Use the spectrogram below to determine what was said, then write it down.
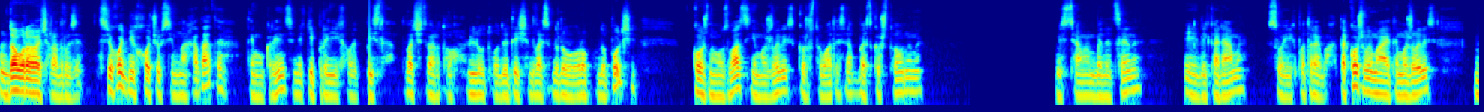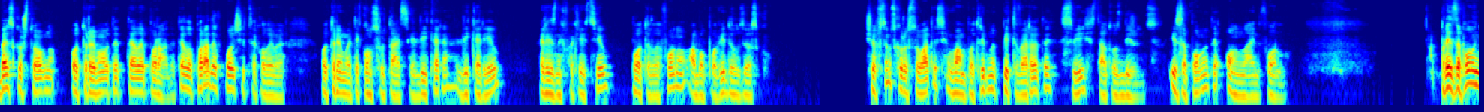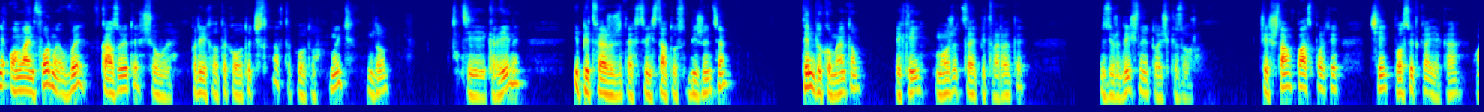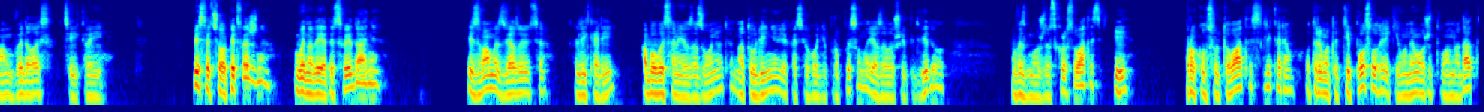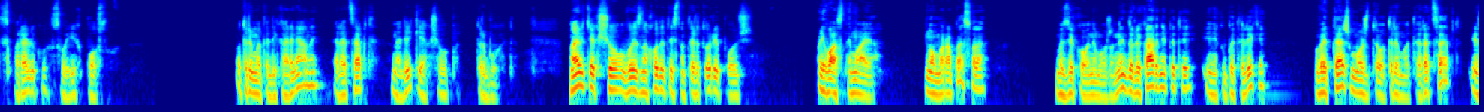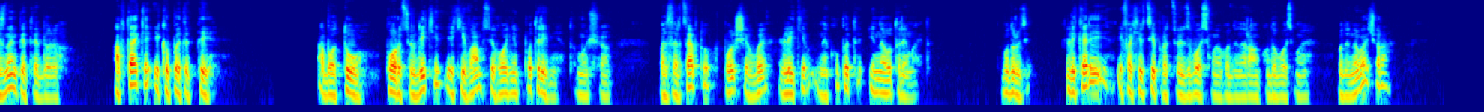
Доброго вечора, друзі. Сьогодні хочу всім нагадати тим українцям, які приїхали після 24 лютого 2022 року до Польщі. Кожного з вас є можливість користуватися безкоштовними місцями медицини і лікарями в своїх потребах. Також ви маєте можливість безкоштовно отримувати телепоради. Телепоради в Польщі це коли ви отримаєте консультації лікаря, лікарів, різних фахівців по телефону або по відеозв'язку. Щоб з цим скористуватись, вам потрібно підтвердити свій статус біженця і заповнити онлайн-форму. При заповненні онлайн-форми ви вказуєте, що ви приїхали такого-то числа, в таку-то мить до цієї країни і підтверджуєте свій статус біженця тим документом, який може це підтвердити з юридичної точки зору. Чи штамп в паспорті, чи посвідка, яка вам видалась в цій країні. Після цього підтвердження ви надаєте свої дані, і з вами зв'язуються лікарі, або ви самі зазвонюєте на ту лінію, яка сьогодні прописана, я залишу під відео. Ви зможете скористуватись і проконсультуватись з лікарем, отримати ті послуги, які вони можуть вам надати з переліку своїх послуг. Отримати лікарняний рецепт на ліки, якщо ви потребуєте. Навіть якщо ви знаходитесь на території Польщі і у вас немає номера песаря, без якого не можна ні до лікарні піти і ні купити ліки, ви теж можете отримати рецепт і з ним піти до аптеки і купити ті або ту порцію ліків, які вам сьогодні потрібні, тому що без рецепту в Польщі ви ліків не купите і не отримаєте. Тому, друзі, лікарі і фахівці працюють з 8 години ранку до 8 години вечора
